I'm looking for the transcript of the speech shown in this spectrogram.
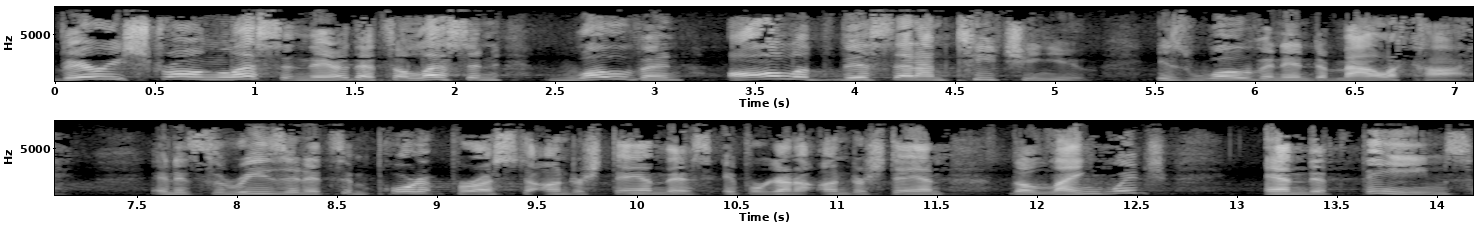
very strong lesson there. That's a lesson woven. All of this that I'm teaching you is woven into Malachi. And it's the reason it's important for us to understand this if we're going to understand the language and the themes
